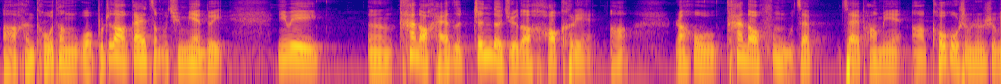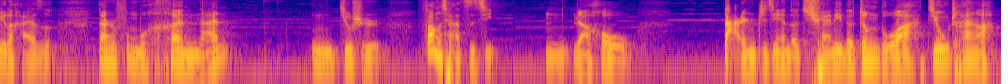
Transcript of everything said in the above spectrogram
啊，很头疼，我不知道该怎么去面对，因为嗯，看到孩子真的觉得好可怜啊。然后看到父母在在旁边啊，口口声声是为了孩子，但是父母很难，嗯，就是放下自己，嗯，然后大人之间的权力的争夺啊，纠缠啊。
